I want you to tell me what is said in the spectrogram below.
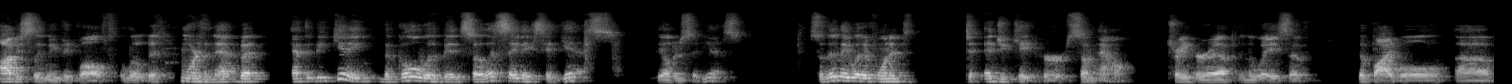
obviously we've evolved a little bit more than that, but at the beginning, the goal would have been so let's say they said yes. The elders said yes. So then they would have wanted to educate her somehow, train her up in the ways of the Bible, uh,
